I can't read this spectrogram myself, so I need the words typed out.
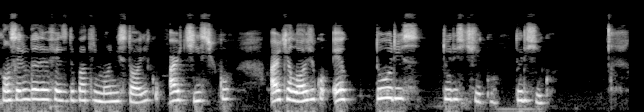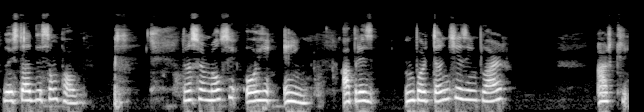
Conselho da Defesa do Patrimônio Histórico, Artístico, Arqueológico e Turístico, turístico do Estado de São Paulo. Transformou-se hoje em a importante exemplar arqui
